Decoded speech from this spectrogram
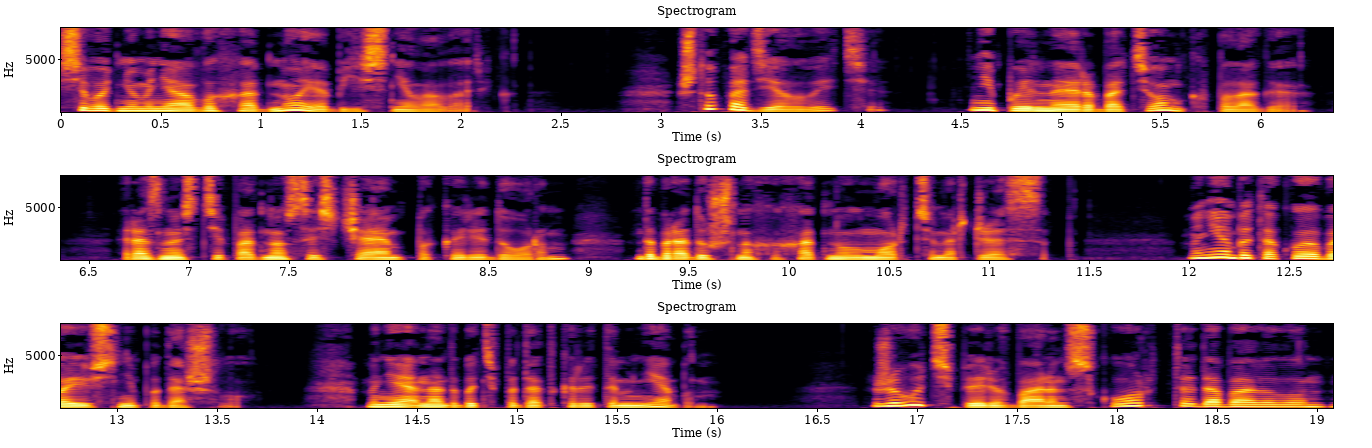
Сегодня у меня выходной», — объяснила Ларик. «Что поделываете? Непыльная работенка, полагаю. Разносите подносы с чаем по коридорам», — добродушно хохотнул Мортимер Джессоп. «Мне бы такое, боюсь, не подошло. Мне надо быть под открытым небом». «Живу теперь в Барнскорте», — добавил он,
